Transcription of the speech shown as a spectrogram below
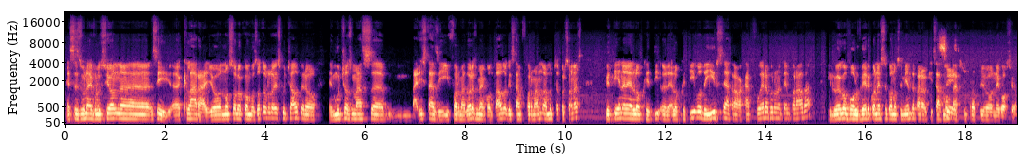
esa es una evolución, uh, sí, uh, clara. Yo no solo con vosotros lo he escuchado, pero en muchos más uh, baristas y formadores me han contado que están formando a muchas personas que tienen el, objeti el objetivo de irse a trabajar fuera por una temporada y luego volver con ese conocimiento para quizás sí. montar su propio negocio.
